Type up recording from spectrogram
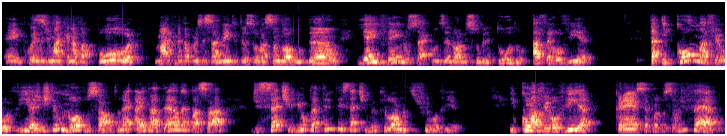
é, coisas de máquina a vapor, máquina para processamento e transformação do algodão. E aí vem no século XIX, sobretudo, a ferrovia. Tá? E com a ferrovia, a gente tem um novo salto. Né? A Inglaterra vai passar de 7 mil para 37 mil quilômetros de ferrovia. E com a ferrovia, cresce a produção de ferro,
